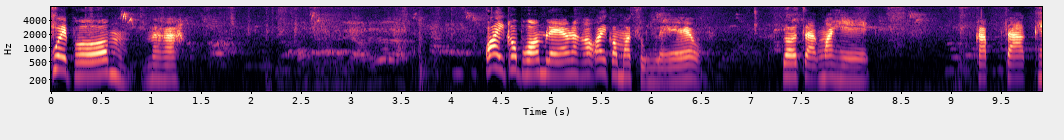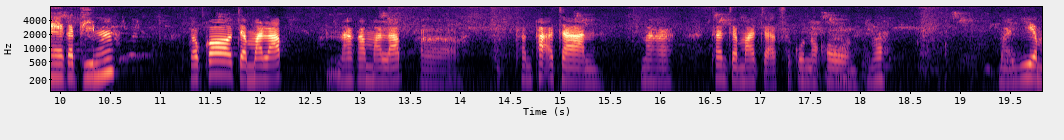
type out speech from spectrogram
กล้วยพร้อมนะคะ อ้อยก็พร้อมแล้วนะคะ อ้อยก็มาส่งแล้วรอจากมาแหกกลับจากแหกระถิน แล้วก็จะมารับ นะคะมารับท่านพระอาจารย์นะคะ ท่านจะมาจากสกลนครเนาะมาเยี่ยม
